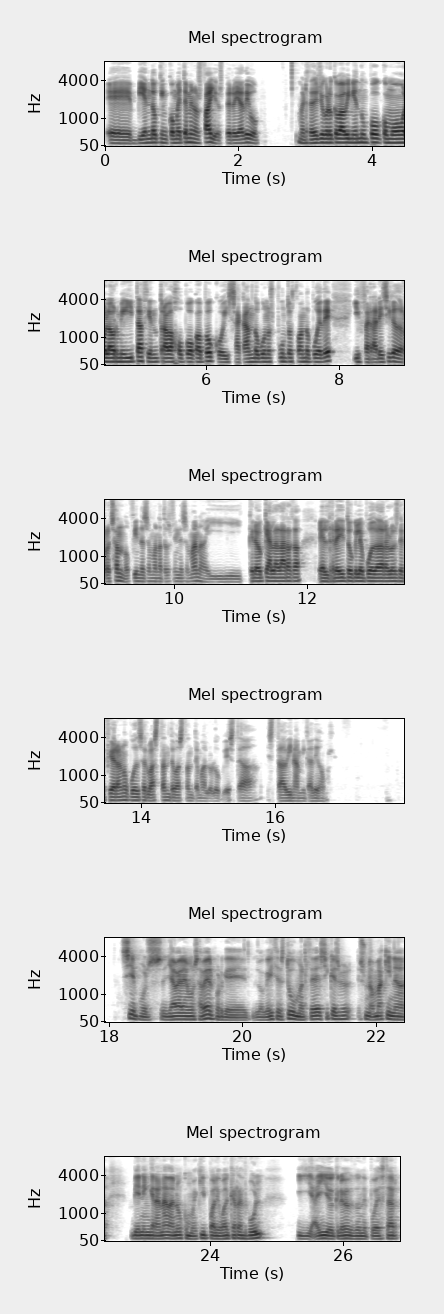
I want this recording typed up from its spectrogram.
eh, viendo quién comete menos fallos, pero ya digo, Mercedes yo creo que va viniendo un poco como la hormiguita, haciendo trabajo poco a poco y sacando buenos puntos cuando puede, y Ferrari sigue derrochando fin de semana tras fin de semana. Y creo que a la larga el rédito que le puede dar a los de Fiorano puede ser bastante, bastante malo lo que esta, esta dinámica, digamos. Sí, pues ya veremos a ver, porque lo que dices tú, Mercedes sí que es, una máquina bien engranada, ¿no? Como equipo, al igual que Red Bull, y ahí yo creo es donde puede estar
